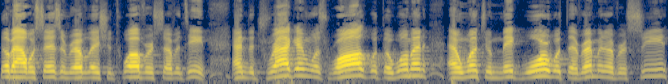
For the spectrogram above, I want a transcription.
The Bible says in Revelation 12, verse 17, And the dragon was wroth with the woman and went to make war with the remnant of her seed,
